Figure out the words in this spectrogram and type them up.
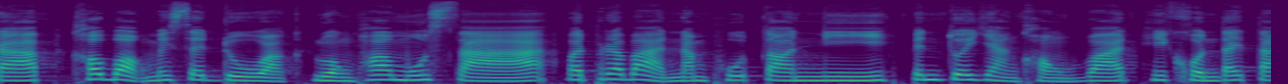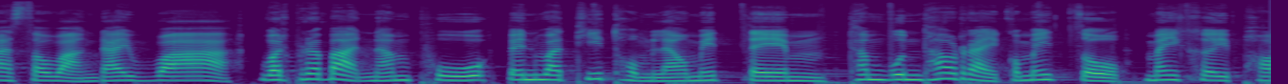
รับ เขาบอกไม่สะดวก หลวงพ่อมุสา วัดพระบาทน้ำพุตอนนี้ เป็นตัวอย่างของวัดให้คนได้ตาสว่างได้ว่า วัดพระบาทน้ำพุเป็นวัดที่ถมแล้วไม่เต็มทำบุญเท่าไหร่ก็ไม่จบ ไม่เคยพอ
